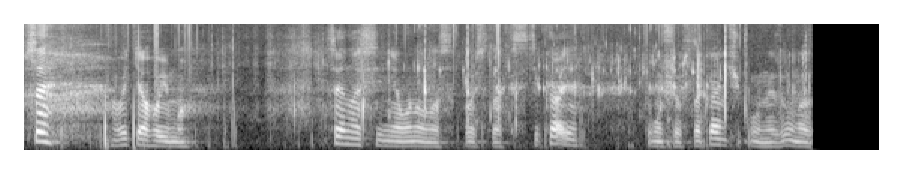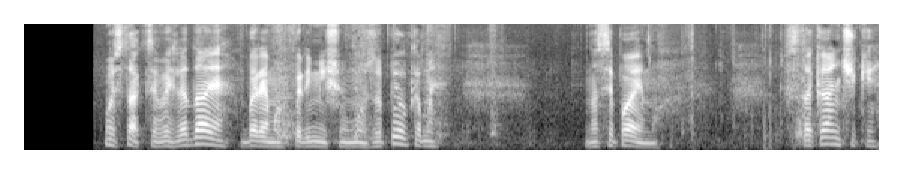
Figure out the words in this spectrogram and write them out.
Все, витягуємо це насіння, воно у нас ось так стікає, тому що в стаканчику внизу у нас. Ось так це виглядає. Беремо, перемішуємо з опилками, насипаємо в стаканчики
